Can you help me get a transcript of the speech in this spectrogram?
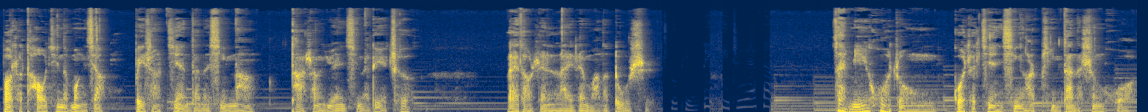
抱着淘金的梦想，背上简单的行囊，踏上远行的列车，来到人来人往的都市，在迷惑中过着艰辛而平淡的生活，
